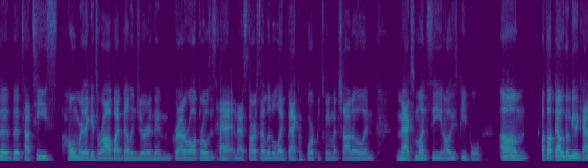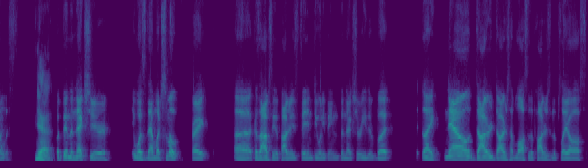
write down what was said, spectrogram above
the the Tatis homer that gets robbed by Bellinger, and then Graterol throws his hat, and that starts that little like back and forth between Machado and Max Muncy and all these people. Um, I thought that was going to be the catalyst. Yeah. But then the next year, it wasn't that much smoke, right? Uh, because uh, obviously the Padres they didn't do anything the next year either. But like now, Dodgers Dodgers have lost to the Padres in the playoffs.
